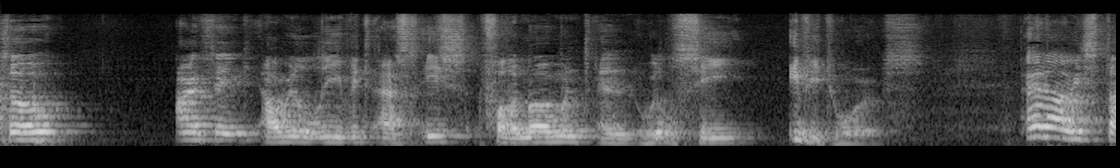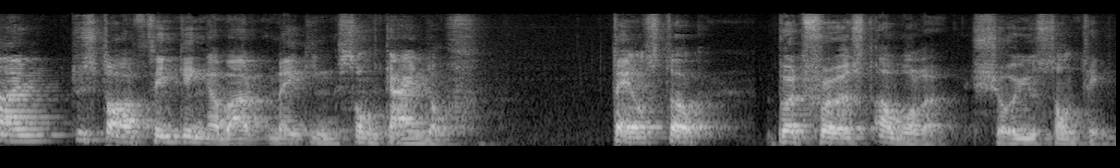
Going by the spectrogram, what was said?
So I think I will leave it as is for the moment and we'll see if it works. And now it's time to start thinking about making some kind of tailstock. But first I want to show you something.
